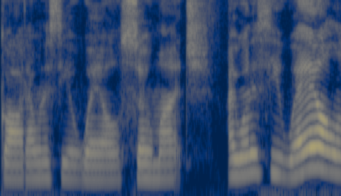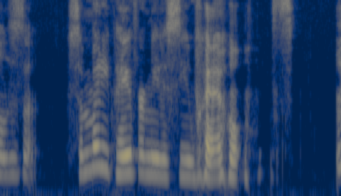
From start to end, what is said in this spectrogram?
God, I want to see a whale so much. I want to see whales. Somebody pay for me to see whales. I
